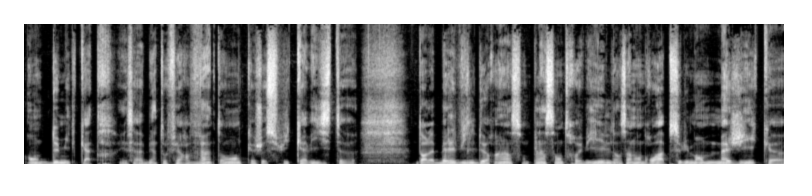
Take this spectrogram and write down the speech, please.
en 2004. Et ça va bientôt faire 20 ans que je suis caviste euh, dans la belle ville de Reims, en plein centre-ville, dans un endroit absolument magique euh,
